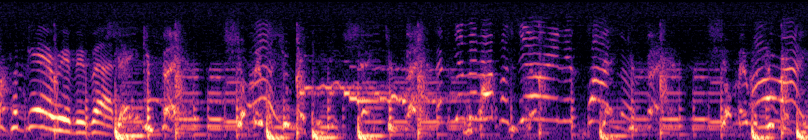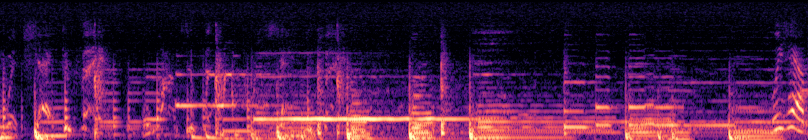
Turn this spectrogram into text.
up for Gary, everybody. Shake your face. Show me what you Let's give it up for Gary and his partner. We have.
